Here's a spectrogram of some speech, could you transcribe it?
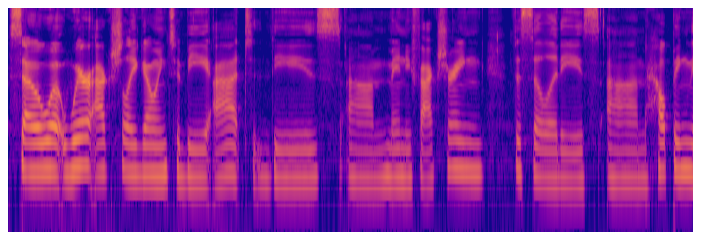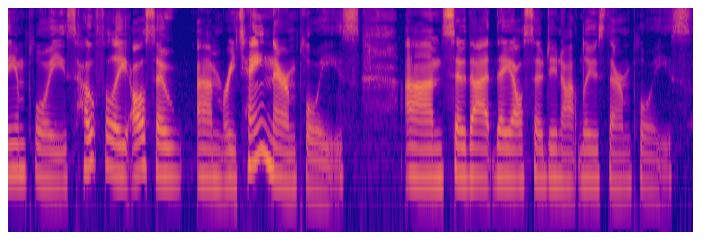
So we're actually going to be at these um, manufacturing facilities um, helping the employees hopefully also um, retain their employees um, so that they also do not lose their employees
